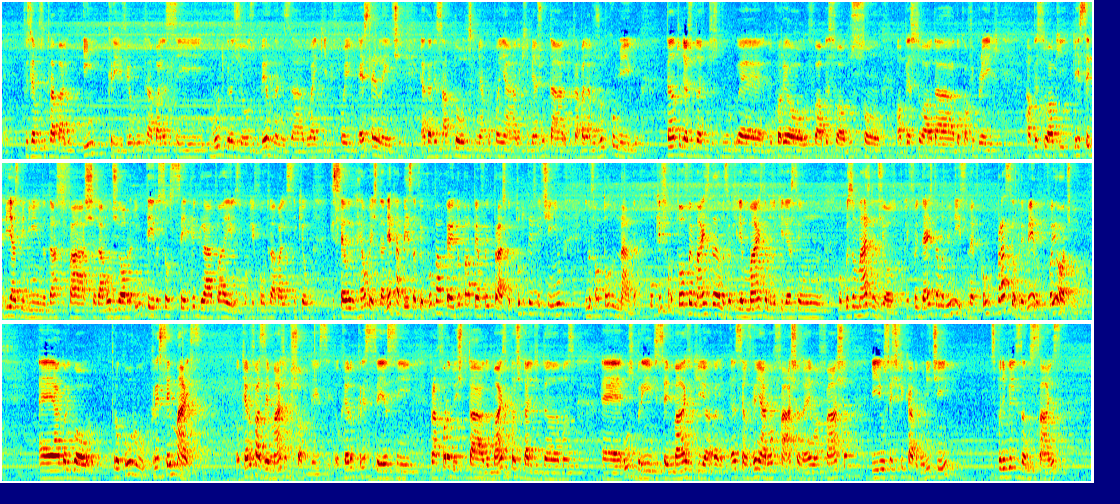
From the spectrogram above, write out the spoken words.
Fizemos um trabalho incrível, um trabalho assim muito grandioso, bem organizado. A equipe foi excelente. Eu agradeço a todos que me acompanharam, que me ajudaram, que trabalharam junto comigo, tanto de ajudante do, é, do coreógrafo, ao pessoal do som, ao pessoal da, do coffee break, ao pessoal que, recebia as meninas, das faixas, da mão de obra inteira. Sou sempre grato a eles, porque foi um trabalho assim que eu que saiu realmente da minha cabeça, foi pro papel e do papel foi prática, tudo perfeitinho e não faltou nada. O que faltou foi mais damas, eu queria mais damas, eu queria ser um, uma coisa mais grandiosa, porque foi 10 damas no início, né? Para ser o primeiro, foi ótimo. É, agora, igual, eu procuro crescer mais. Eu quero fazer mais workshop desse, eu quero crescer assim para fora do estado, mais quantidade de damas é, os brindes ser mais do que assim, elas ganharam uma faixa, né, uma faixa e o certificado bonitinho, disponibilizando saias,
